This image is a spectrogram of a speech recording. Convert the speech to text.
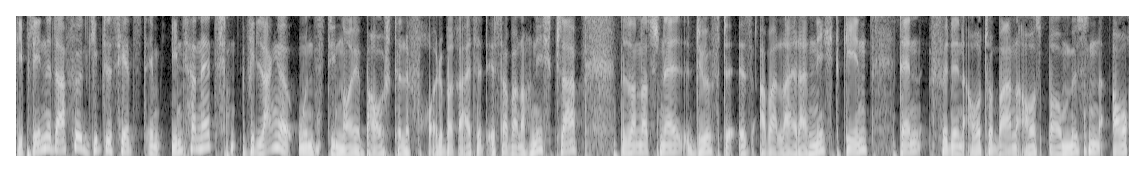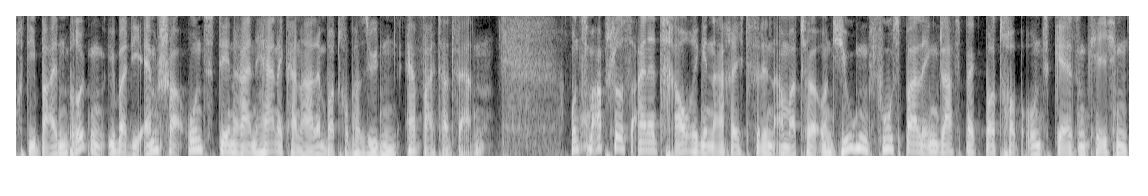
Die Pläne dafür gibt es jetzt im Internet. Wie lange uns die neue Baustelle Freude bereitet, ist aber noch nicht klar. Besonders schnell dürfte es aber leider nicht gehen, denn für den Autobahnausbau müssen auch die beiden Brücken über die Emscher und den Rhein-Herne-Kanal im Bottroper Süden erweitert werden. Und zum Abschluss eine traurige Nachricht für den Amateur- und Jugendfußball in Gladbeck, Bottrop und Gelsenkirchen.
